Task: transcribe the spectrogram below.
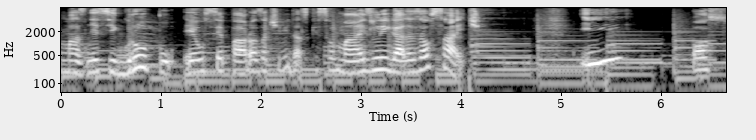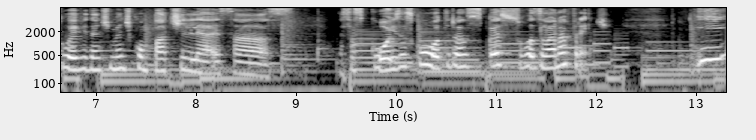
Mas nesse grupo eu separo as atividades que são mais ligadas ao site e posso evidentemente compartilhar essas, essas coisas com outras pessoas lá na frente. E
